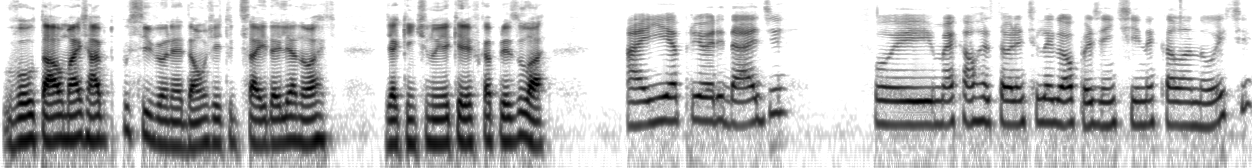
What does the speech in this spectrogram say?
voltar o mais rápido possível, né? Dar um jeito de sair da Ilha Norte, já que a gente não ia querer ficar preso lá. Aí a prioridade foi marcar um restaurante legal pra gente ir naquela noite.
